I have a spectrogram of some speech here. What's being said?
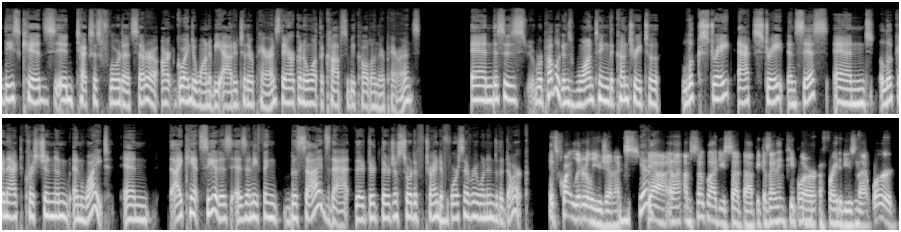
these kids in Texas, Florida, et cetera, aren't going to want to be outed to their parents. They aren't going to want the cops to be called on their parents. And this is Republicans wanting the country to look straight, act straight and cis, and look and act Christian and, and white. And I can't see it as as anything besides that. They're, they're they're just sort of trying to force everyone into the dark. It's quite literally eugenics. Yeah, yeah, and I, I'm so glad you said that because I think people are afraid of using that word.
